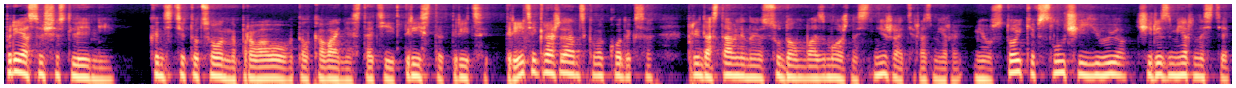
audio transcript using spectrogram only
при осуществлении конституционно-правового толкования статьи 333 Гражданского кодекса, предоставленная судом возможность снижать размеры неустойки в случае ее чрезмерности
